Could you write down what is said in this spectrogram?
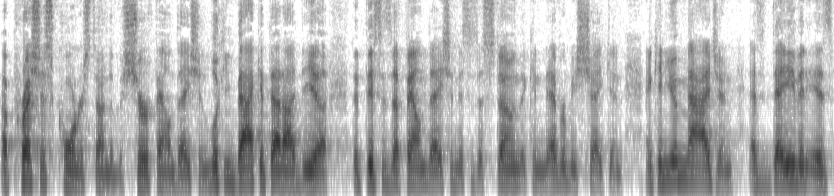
a precious cornerstone of a sure foundation. Looking back at that idea that this is a foundation, this is a stone that can never be shaken. And can you imagine as David is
